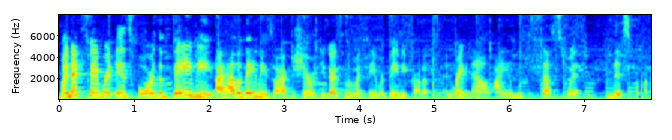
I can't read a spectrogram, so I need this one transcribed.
My next favorite is for the baby. I have a baby, so I have to share with you guys some of my favorite baby products. And right now, I am obsessed with this product.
